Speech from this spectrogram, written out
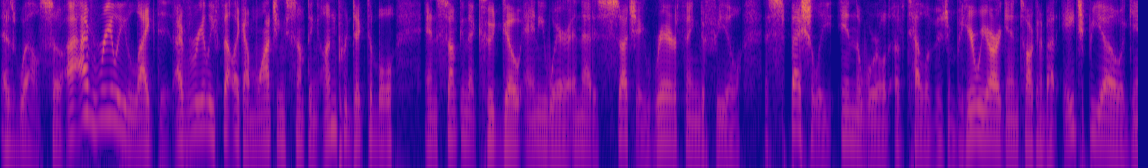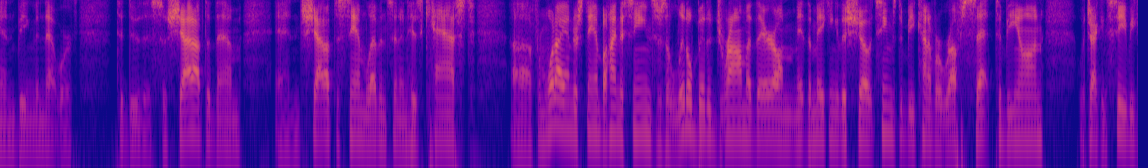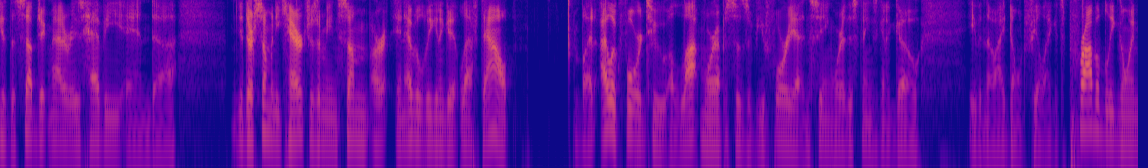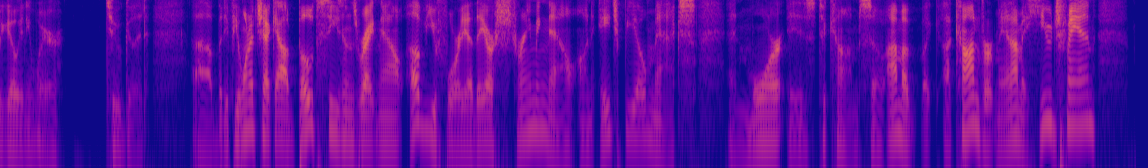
as well. So I, have really liked it. I've really felt like I'm watching something unpredictable and something that could go anywhere. And that is such a rare thing to feel, especially in the world of television. But here we are again talking about HBO again being the network to do this. So shout out to them and shout out to Sam Levinson and his cast. Uh, from what I understand behind the scenes, there's a little bit of drama there on the making of the show. It seems to be kind of a rough set to be on which I can see because the subject matter is heavy and uh, there's so many characters. I mean, some are inevitably going to get left out. But I look forward to a lot more episodes of Euphoria and seeing where this thing's going to go, even though I don't feel like it's probably going to go anywhere too good. Uh, but if you want to check out both seasons right now of Euphoria, they are streaming now on HBO Max, and more is to come. So I'm a, a convert, man. I'm a huge fan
